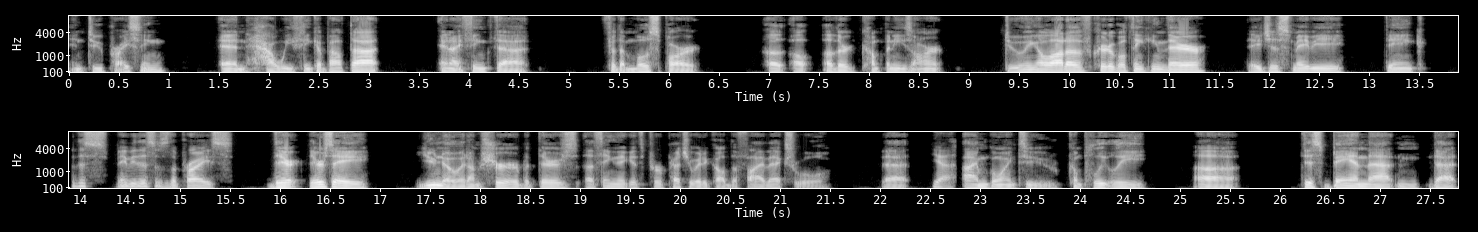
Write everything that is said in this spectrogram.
into pricing and how we think about that. And I think that for the most part, uh, uh, other companies aren't doing a lot of critical thinking there. They just maybe think this, maybe this is the price. There, there's a, you know it, I'm sure, but there's a thing that gets perpetuated called the 5X rule that yeah, I'm going to completely, uh, disband that that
